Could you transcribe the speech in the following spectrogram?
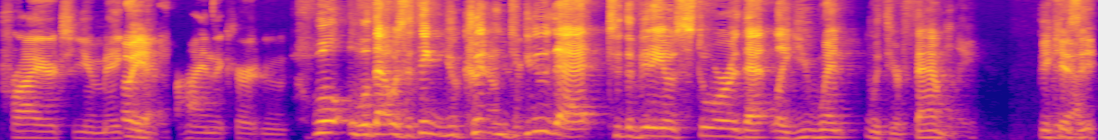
prior to you oh, making Oh, yeah. it behind the curtain? Well, well, that was the thing. You couldn't do that to the video store that like you went with your family because Yeah. it,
